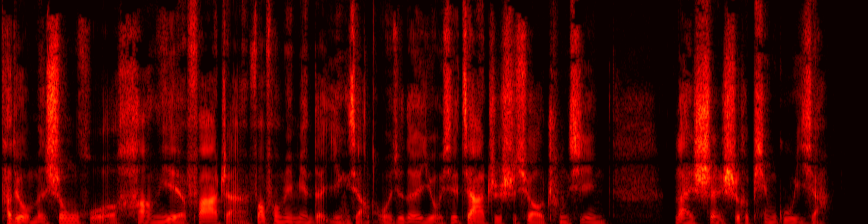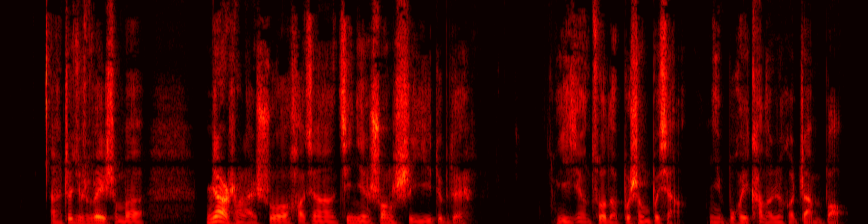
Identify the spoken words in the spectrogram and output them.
它对我们生活、行业发展方方面面的影响了。我觉得有些价值是需要重新来审视和评估一下。啊，这就是为什么面上来说，好像今年双十一对不对？已经做的不声不响，你不会看到任何战报。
